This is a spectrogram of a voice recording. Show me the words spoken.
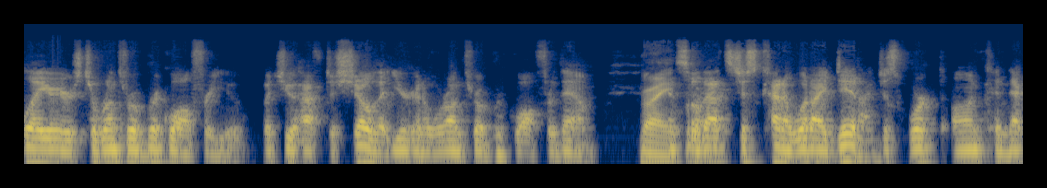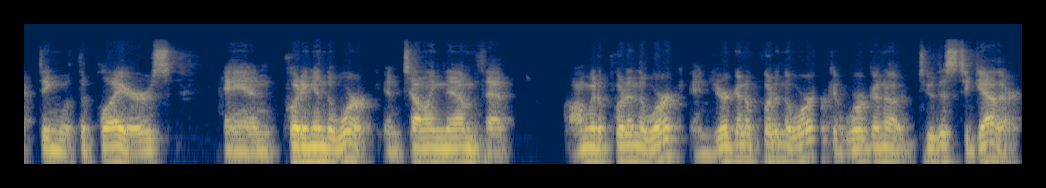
players to run through a brick wall for you but you have to show that you're going to run through a brick wall for them Right. and so that's just kind of what I did. I just worked on connecting with the players and putting in the work and telling them that I'm going to put in the work and you're going to put in the work and we're going to do this together.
